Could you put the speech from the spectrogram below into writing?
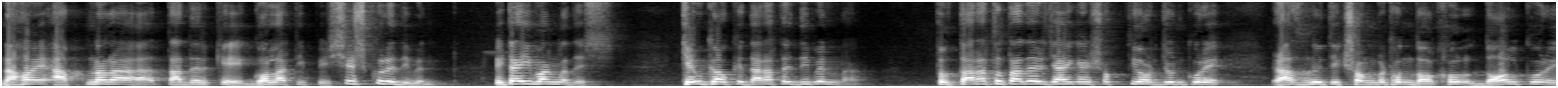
না হয় আপনারা তাদেরকে গলা টিপে শেষ করে দিবেন। এটাই বাংলাদেশ। কেউ কাউকে দাঁড়াতে দিবেন না। তো তারা তো তাদের জায়গায় শক্তি অর্জন করে, রাজনৈতিক সংগঠন দল করে,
